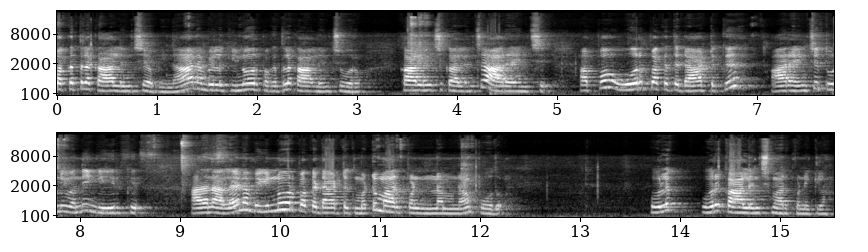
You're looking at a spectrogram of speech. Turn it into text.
பக்கத்தில் கால் இன்ச்சு அப்படின்னா நம்மளுக்கு இன்னொரு பக்கத்தில் கால் இன்ச்சு வரும். கால் இன்ச்சு கால் இன்ச்சு அரை இன்ச்சு அப்போது ஒரு பக்கத்து டாட்டுக்கு அரை இன்ச்சு துணி வந்து இங்கே இருக்குது அதனால் நம்ம இன்னொரு பக்கம் டாட்டுக்கு மட்டும் மார்க் பண்ணோம்னா போதும். ஒரு ஒரு கால் இன்ச் மார்க் பண்ணிக்கலாம்.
